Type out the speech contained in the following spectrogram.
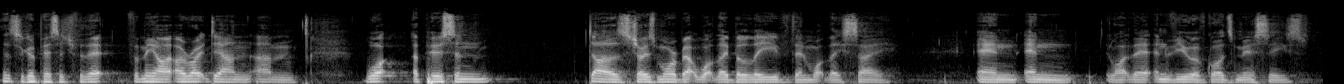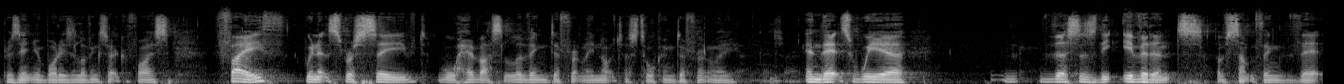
That's a good passage for that. For me, I, I wrote down um, what a person does shows more about what they believe than what they say. And, and like that, in view of God's mercies, present your body as a living sacrifice. Faith, when it's received, will have us living differently, not just talking differently. And that's where this is the evidence of something that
